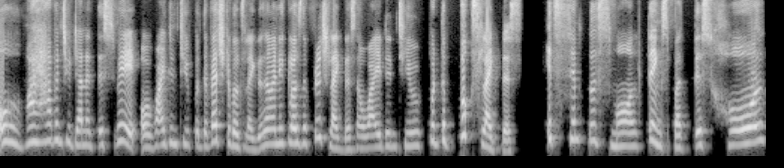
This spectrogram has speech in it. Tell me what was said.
Oh, why haven't you done it this way? Or why didn't you put the vegetables like this? Or when you close the fridge like this? Or why didn't you put the books like this? It's simple, small things, but this whole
